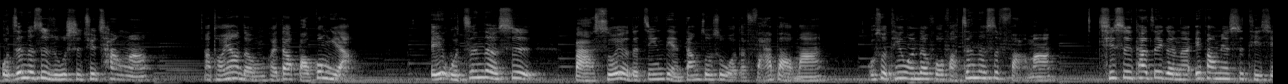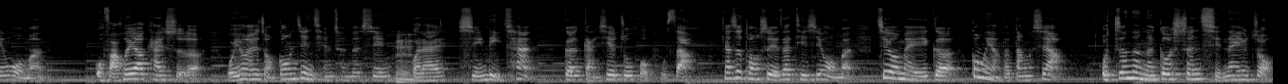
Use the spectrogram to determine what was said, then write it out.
我真的是如实去唱吗？那同样的，我们回到宝供养。诶，我真的是把所有的经典当做是我的法宝吗？我所听闻的佛法真的是法吗？其实它这个呢，一方面是提醒我们，我法会要开始了，我用一种恭敬虔诚的心回来行礼忏跟感谢诸佛菩萨。但是同时也在提醒我们，借由每一个供养的当下，我真的能够升起那一种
